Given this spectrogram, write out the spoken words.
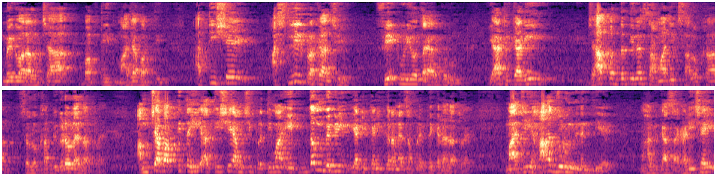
उमेदवाराच्या बाबतीत माझ्या बाबतीत अतिशय अश्लील प्रकारचे फेक व्हिडिओ तयार करून या ठिकाणी ज्या पद्धतीनं सामाजिक सालोखा सलोखा बिघडवला जातोय आमच्या बाबतीतही अतिशय आमची प्रतिमा एकदम वेगळी या ठिकाणी करण्याचा प्रयत्न केला जातोय. माझी हात जोडून विनंती आहे महाविकास आघाडीच्याही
